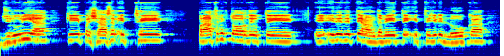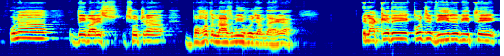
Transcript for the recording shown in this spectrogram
ਜ਼ਰੂਰੀ ਆ ਕਿ ਪ੍ਰਸ਼ਾਸਨ ਇੱਥੇ ਪ੍ਰਾਥਮਿਕ ਤੌਰ ਦੇ ਉੱਤੇ ਇਹ- ਇਹਦੇ ਤੇ ਧਿਆਨ ਦੇਵੇ ਤੇ ਇੱਥੇ ਜਿਹੜੇ ਲੋਕ ਆ, ਉਹਨਾਂ ਦੇ ਬਾਰੇ ਸ- ਸੋਚਣਾ ਬਹੁਤ ਲਾਜ਼ਮੀ ਹੋ ਜਾਂਦਾ ਹੈਗਾ। ਇਲਾਕੇ ਦੇ ਕੁਝ ਵੀਰ ਵੀ ਇੱਥੇ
